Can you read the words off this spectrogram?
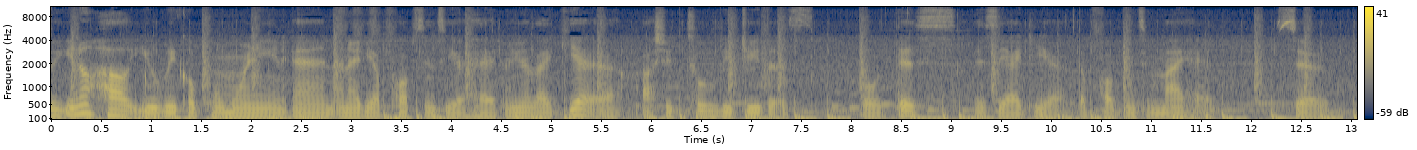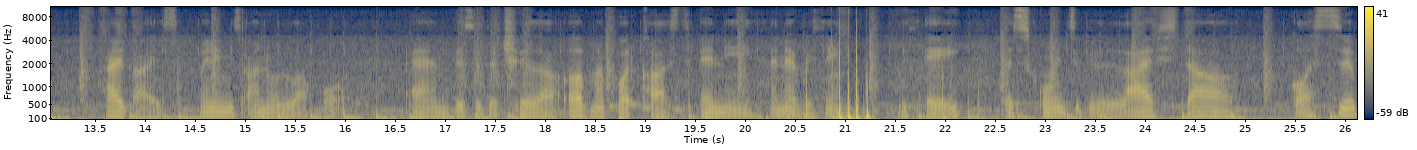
you know how you wake up one morning and an idea pops into your head, and you're like, yeah, I should totally do this. Or this is the idea that popped into my head. So, hi guys, my name is Anu Luako, and this is the trailer of my podcast, Any and Everything with A. It's going to be lifestyle, gossip,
